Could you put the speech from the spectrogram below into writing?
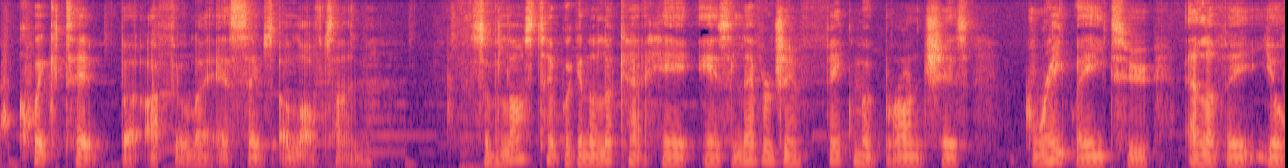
A quick tip, but I feel like it saves a lot of time. So the last tip we're going to look at here is leveraging Figma branches great way to elevate your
